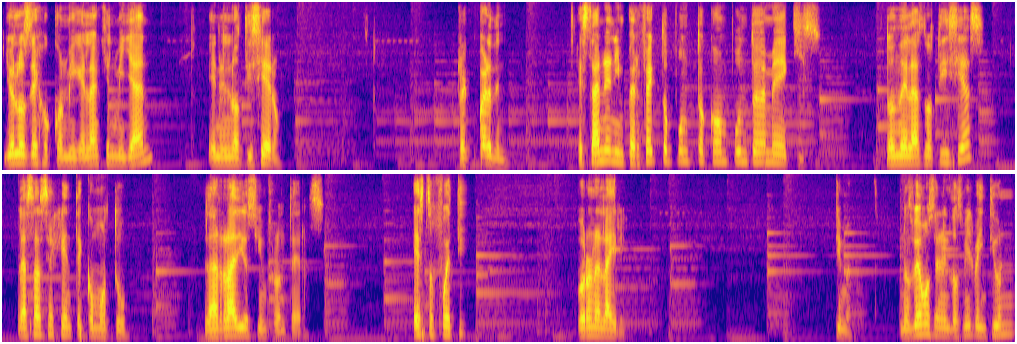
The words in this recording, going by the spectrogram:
Yo los dejo con Miguel Ángel Millán en el noticiero. Recuerden, están en imperfecto.com.mx, donde las noticias las hace gente como tú, la radio sin fronteras. Esto fue Tiburón al Aire. Nos vemos en el 2021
